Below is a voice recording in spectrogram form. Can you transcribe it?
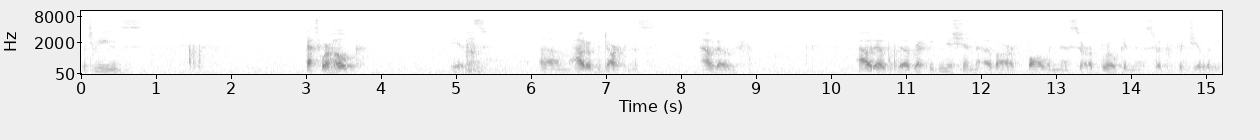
Which means that's where hope is. um, out of the darkness, out of out of the recognition of our fallenness or our brokenness or the fragility.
